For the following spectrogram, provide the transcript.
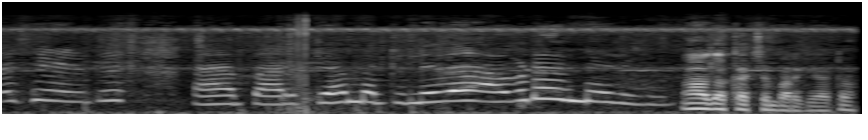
പക്ഷെ എനിക്ക് പറിക്കാൻ പറ്റില്ല. അവിടെ ആ അതൊക്കെ അച്ഛൻ പറയാം കേട്ടോ.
